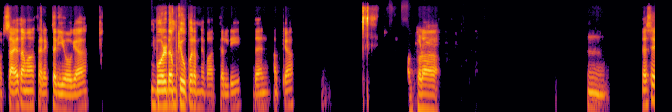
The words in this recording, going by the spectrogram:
अब सायतामा कैरेक्टर ये हो गया। बोर्डम के ऊपर हमने बात कर ली देन अब क्या? अब थोड़ा हम्म जैसे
